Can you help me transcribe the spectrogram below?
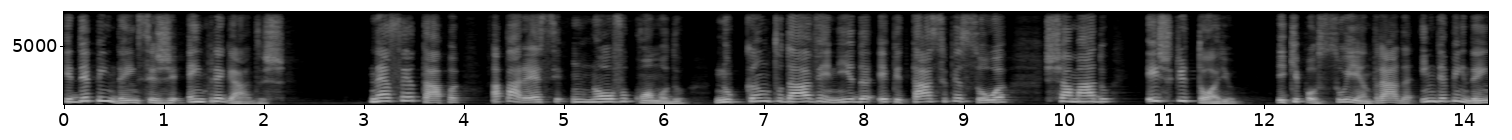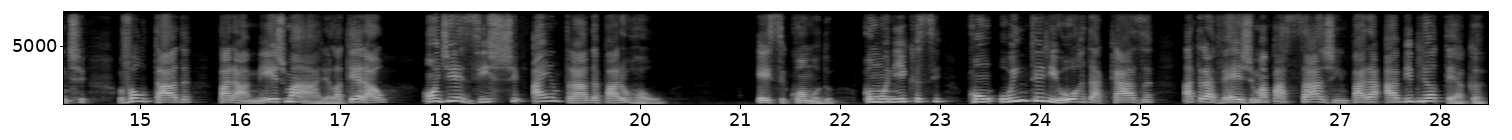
e dependências de empregados. Nessa etapa, aparece um novo cômodo, no canto da Avenida Epitácio Pessoa, chamado escritório, e que possui entrada independente voltada para a mesma área lateral onde existe a entrada para o hall. Esse cômodo comunica-se com o interior da casa através de uma passagem para a biblioteca.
